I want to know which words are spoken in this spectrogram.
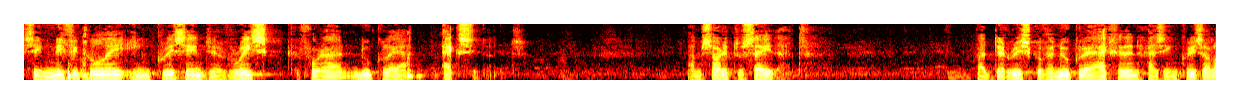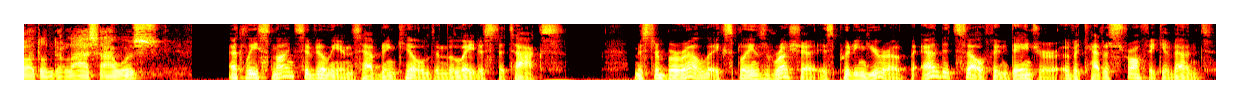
significantly increasing the risk for a nuclear accident. I'm sorry to say that, but the risk of a nuclear accident has increased a lot in the last hours. At least nine civilians have been killed in the latest attacks. Mr. Borrell explains Russia is putting Europe and itself in danger of a catastrophic event.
